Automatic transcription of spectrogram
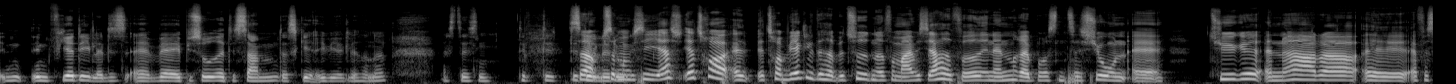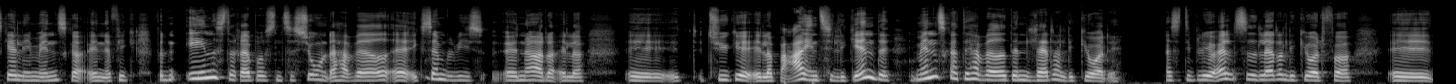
en, en fjerdedel af, det, af hver episode er det samme, der sker i virkeligheden. Altså, det er sådan, det, det, det så, så man ud. kan sige, jeg, jeg, tror, at, jeg tror virkelig, det havde betydet noget for mig, hvis jeg havde fået en anden repræsentation af tykke, af nørder, øh, af forskellige mennesker, end jeg fik. For den eneste repræsentation, der har været af eksempelvis øh, nørder, eller øh, tykke, eller bare intelligente mennesker, det har været den latterliggjorte. Altså, de bliver jo altid latterliggjort for, øh,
